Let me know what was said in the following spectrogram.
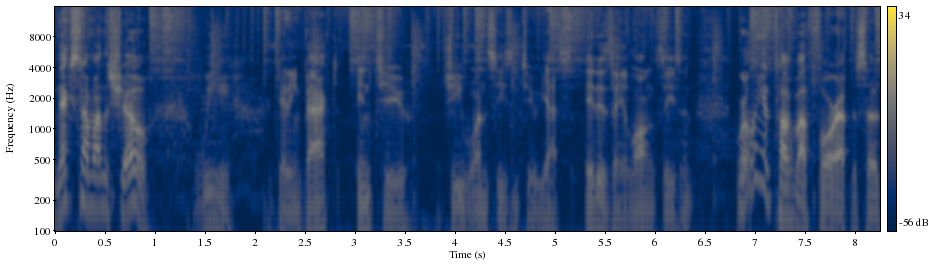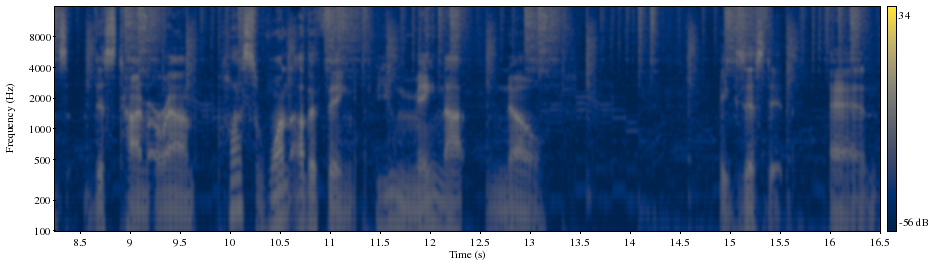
Next time on the show, we are getting back into G1 Season 2. Yes, it is a long season. We're only going to talk about four episodes this time around, plus one other thing you may not know existed, and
